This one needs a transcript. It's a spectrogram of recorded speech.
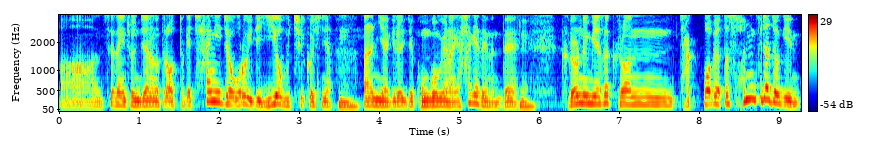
아, 세상에 존재하는 것들을 어떻게 창의적으로 이제 이어붙일 것이냐라는 이야기를 이제 공공연하게 하게 되는데 네. 그런 의미에서 그런 작법의 어떤 선구자적인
